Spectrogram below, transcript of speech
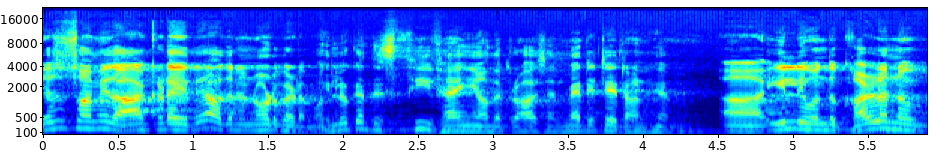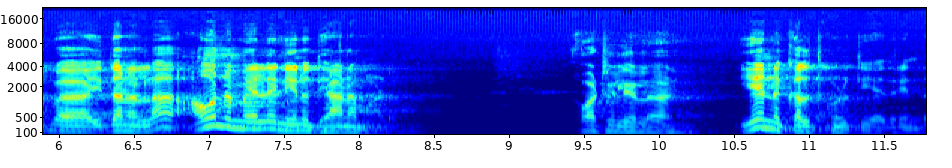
ಯೇಸು ಸ್ವಾಮಿದು ಆ ಕಡೆ ಇದೆ ಅದನ್ನು ನೋಡಬೇಡ ಮೊದಲು. Look at this thief hanging on the cross and meditate on him ಇಲ್ಲಿ ಒಂದು ಕಳ್ಳನು ಇದ್ದಾನಲ್ಲ ಅವನ ಮೇಲೆ ನೀನು ಧ್ಯಾನ ಮಾಡು. ವಾಟ್ ವಿಲ್ ಯು ಲರ್ನ್ ಏನು ಕಲ್ತ್ಕೊಳ್ತೀಯ ಅದರಿಂದ?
